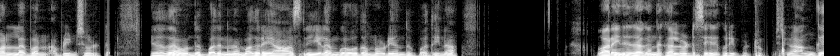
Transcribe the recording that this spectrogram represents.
வல்லபன் அப்படின்னு சொல்லிட்டு. இதை தான் வந்து பார்த்திங்கன்னா இந்த மதுரை ஆசிரியர் இளம் கௌதம் அப்படி வந்து பார்த்திங்கன்னா வரைந்ததாக அந்த கல்வெட்டு செய்தி குறிப்பிட்டிருக்கும். சரிங்களா? அங்கே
